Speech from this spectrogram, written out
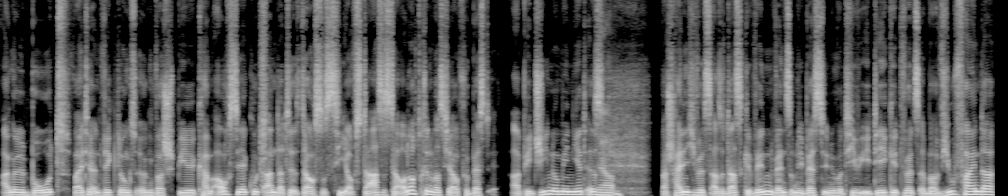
Angelboot, Weiterentwicklungs-, irgendwas Spiel, kam auch sehr gut an. Da ist da auch so Sea of Stars ist da auch noch drin, was ja auch für Best RPG nominiert ist. Ja. Wahrscheinlich wird es also das gewinnen. Wenn es um die beste innovative Idee geht, wird es aber Viewfinder,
